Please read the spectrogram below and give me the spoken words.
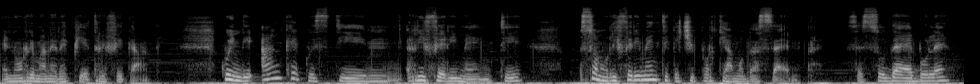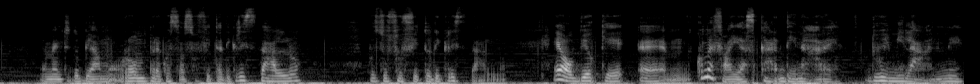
e non rimanere pietrificati. Quindi anche questi mh, riferimenti sono riferimenti che ci portiamo da sempre. Sesso debole, ovviamente dobbiamo rompere questa soffitta di cristallo, questo soffitto di cristallo. È ovvio che ehm, come fai a scardinare duemila anni?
